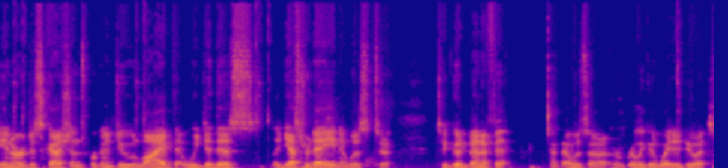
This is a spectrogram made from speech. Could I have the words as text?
in our discussions. We're going to do live. That we did this yesterday, and it was to to good benefit. That that was a, a really good way to do it.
